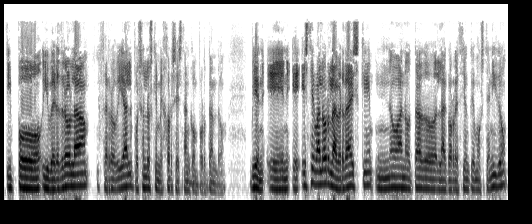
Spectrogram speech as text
tipo Iberdrola, Ferrovial, pues son los que mejor se están comportando. Bien, en eh, este valor la verdad es que no ha notado la corrección que hemos tenido.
